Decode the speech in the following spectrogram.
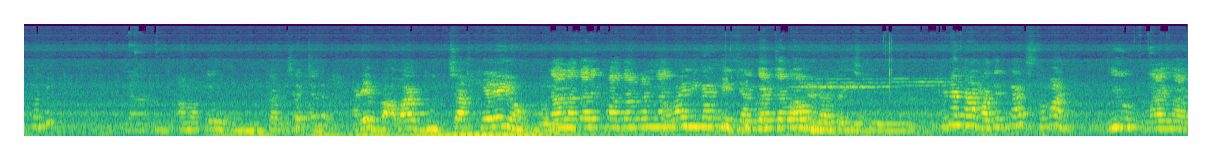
খাবে আমাকে দুধ চা আরে বাবা দুধ চা খেলেই অম্বল না না তাহলে খাওয়া দরকার নাই। সবাই লিখা লিকার চা খাও। এটা কার হাতের কাজ? তোমার? You my my.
